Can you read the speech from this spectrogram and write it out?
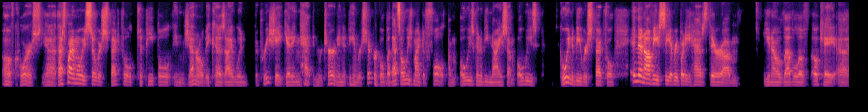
Oh, of course. Yeah. That's why I'm always so respectful to people in general, because I would appreciate getting that in return and it being reciprocal. But that's always my default. I'm always going to be nice. I'm always going to be respectful and then obviously everybody has their um you know level of okay uh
